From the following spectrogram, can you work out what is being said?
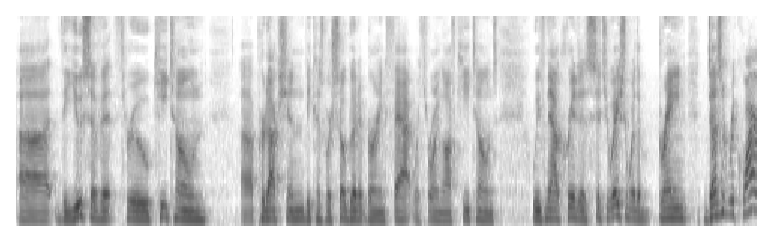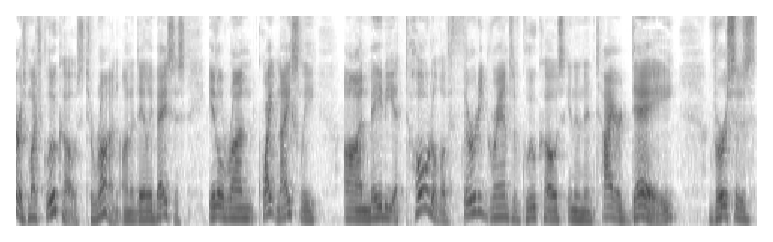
uh, the use of it through ketone uh, production because we're so good at burning fat, we're throwing off ketones. We've now created a situation where the brain doesn't require as much glucose to run on a daily basis. It'll run quite nicely on maybe a total of 30 grams of glucose in an entire day versus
